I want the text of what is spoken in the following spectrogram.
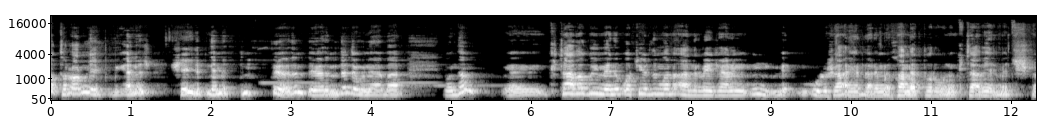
oturan diýip, ýani şeýdip neme etdim. Özüm özümde de günä bar. Ondan e, kitaba güýmenip otyrdym ol Azerbaýjanyň iň uly şaýyrlary Muhammet Burunyň kitaby elime düşdi.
